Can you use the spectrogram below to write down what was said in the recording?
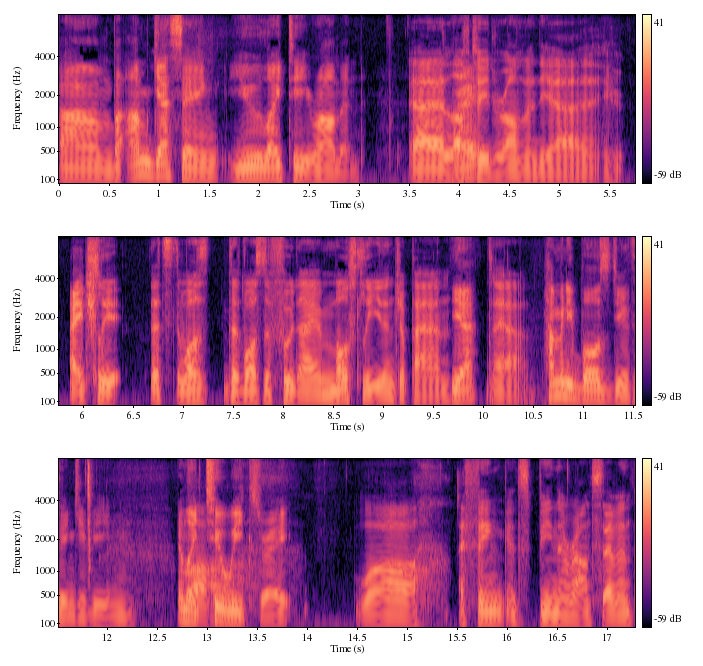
Um, but I'm guessing you like to eat ramen. I love Right? to eat ramen. Yeah, actually that's was that was the food I mostly eat in Japan. Yeah. Yeah. How many bowls do you think you've eaten in like two weeks? Right. Well, I think it's been around seven.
